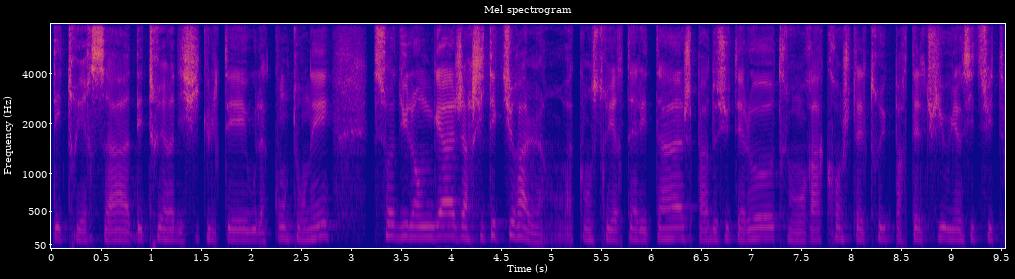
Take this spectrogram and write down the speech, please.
détruire ça, détruire la difficulté ou la contourner, soit du langage architectural, on va construire tel étage par-dessus tel autre, on raccroche tel truc par tel tuyau et ainsi de suite.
